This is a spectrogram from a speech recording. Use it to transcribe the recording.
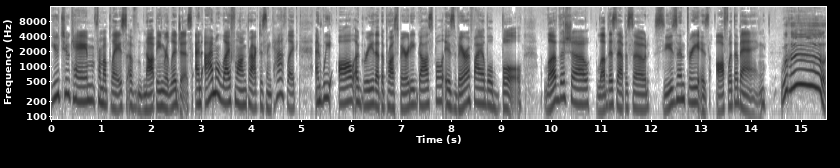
You two came from a place of not being religious, and I'm a lifelong practicing Catholic, and we all agree that the prosperity gospel is verifiable bull. Love the show. Love this episode. Season three is off with a bang. Woohoo!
